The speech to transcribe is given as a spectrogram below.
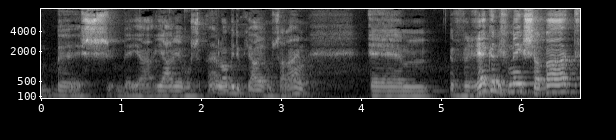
ביער ירושלים, אה, לא בדיוק יער ירושלים. אמ, ורגע לפני שבת,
